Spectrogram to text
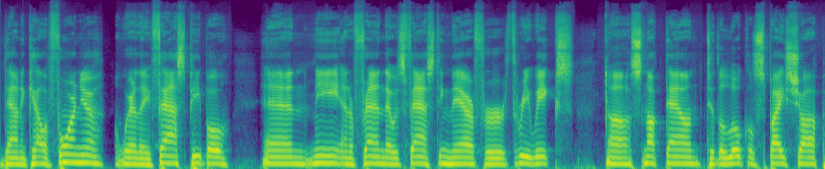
down in California where they fast people. And me and a friend that was fasting there for three weeks uh, snuck down to the local spice shop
